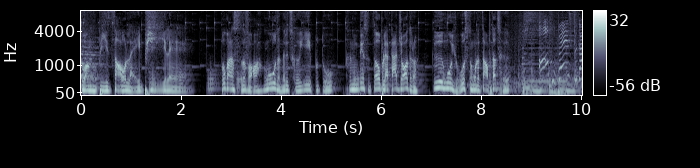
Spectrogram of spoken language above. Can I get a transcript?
装逼遭雷劈嘞！不管实话啊，我认得的车也不多，肯定是走不了代驾的了。给我钥匙我都找不到车。UP 版时间，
